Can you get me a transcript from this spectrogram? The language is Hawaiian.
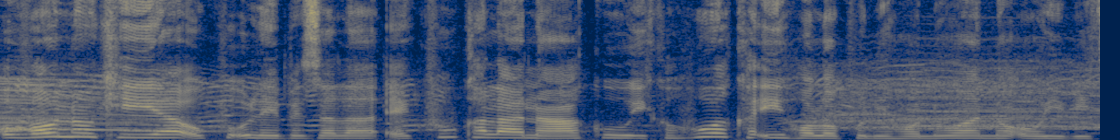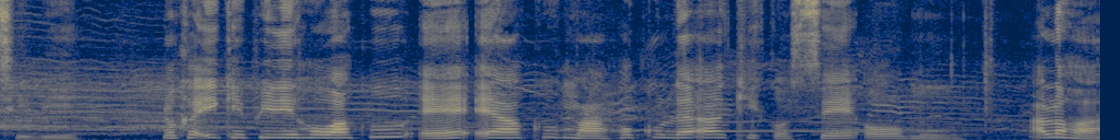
ʻO wau nō kēia ʻo Kuʻulei Bezilla e kūkala ana aku i ka huakaʻi holo puni honua no ʻŌiwi TV. No ka ʻikepili hou aku, e eʻe aku ma Hōkūleʻa kiko sē ʻō mū. Aloha!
